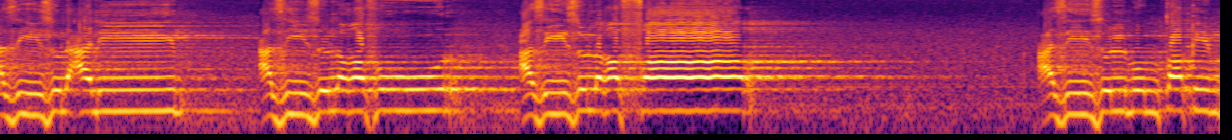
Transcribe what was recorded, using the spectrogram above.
அசீசுல் அலீம் அசீசுல் கஃபூர் அசீசுல் கஃபார் அசீசுல் முன்தகிம்.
